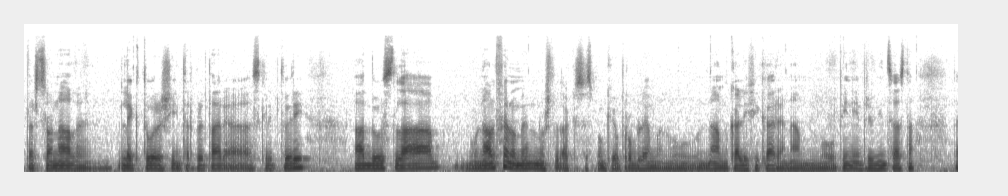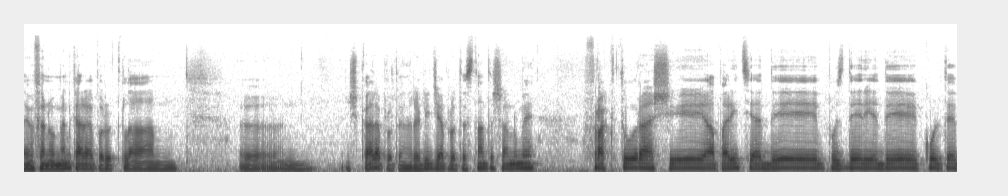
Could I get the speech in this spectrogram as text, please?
personală, lectură și interpretarea scripturii a dus la un alt fenomen, nu știu dacă să spun că e o problemă, nu am calificarea, n-am o opinie în privința asta, dar e un fenomen care a apărut la uh, în mișcarea, prote- în religia protestantă și anume fractura și apariția de puzderie de culte,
